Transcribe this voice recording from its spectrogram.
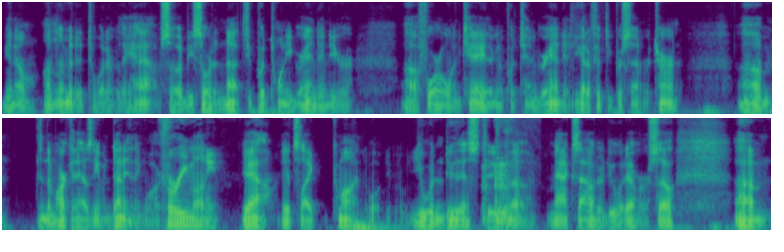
you know, unlimited to whatever they have. So it'd be sort of nuts. You put 20 grand into your uh, 401k, they're going to put 10 grand in. You got a 50% return. Um, and the market hasn't even done anything for it. Free money. Yeah. It's like, come on, you wouldn't do this to uh, max out or do whatever. So um,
